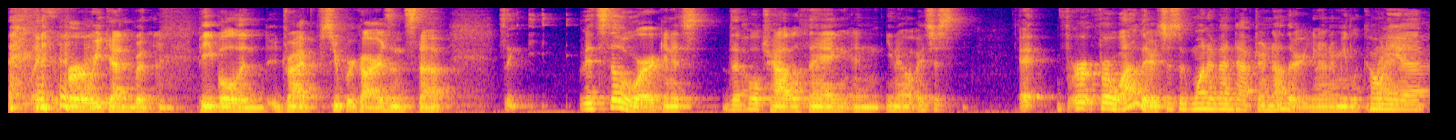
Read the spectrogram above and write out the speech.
like for a weekend with people and drive supercars and stuff. It's like it's still work and it's the whole travel thing and you know it's just it, for for a while there, it's just like one event after another. You know what I mean? Laconia.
